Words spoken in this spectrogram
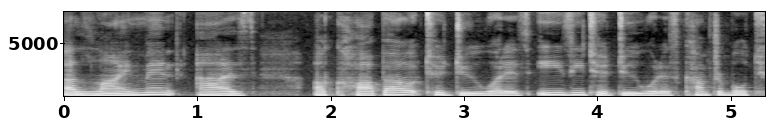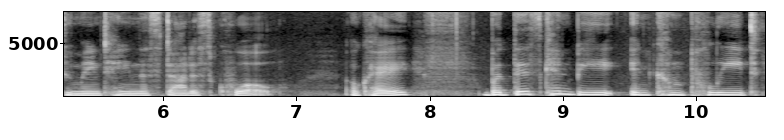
alignment as a cop out to do what is easy, to do what is comfortable, to maintain the status quo. Okay? But this can be in complete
